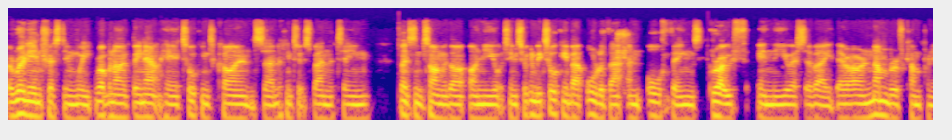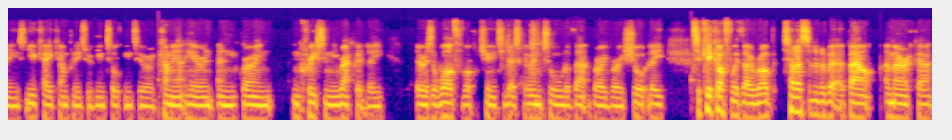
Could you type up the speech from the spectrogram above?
a really interesting week. Rob and I have been out here talking to clients, uh, looking to expand the team, spend some time with our, our, New York team. So we're going to be talking about all of that and all things growth in the US of A. There are a number of companies, UK companies we've been talking to are coming out here and, and growing increasingly rapidly. There is a wealth of opportunity. Let's go into all of that very, very shortly. To kick off with, though, Rob, tell us a little bit about America.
